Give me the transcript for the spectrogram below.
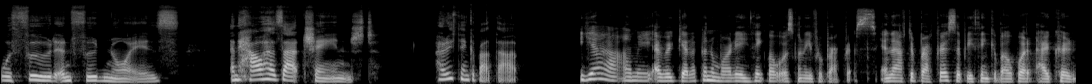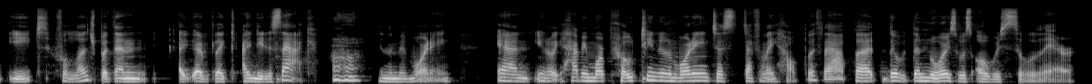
with food and food noise? And how has that changed? How do you think about that? Yeah, I mean, I would get up in the morning and think about what I was going to eat for breakfast, and after breakfast, I'd be thinking about what I could eat for lunch. But then, I, I like, I need a snack uh-huh. in the mid morning, and you know having more protein in the morning just definitely helped with that but the, the noise was always still there.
